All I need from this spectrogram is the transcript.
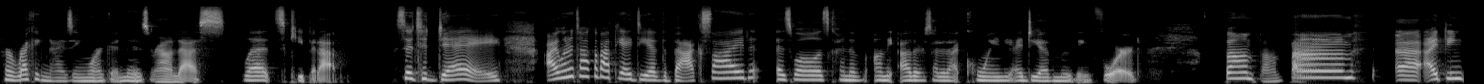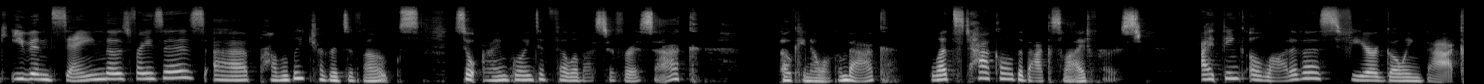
for recognizing more good news around us. Let's keep it up. So today, I want to talk about the idea of the backside as well as kind of on the other side of that coin, the idea of moving forward. Bum, bum, bum. Uh, I think even saying those phrases uh, probably triggered some folks. So I'm going to filibuster for a sec. Okay, now welcome back. Let's tackle the backslide first. I think a lot of us fear going back.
